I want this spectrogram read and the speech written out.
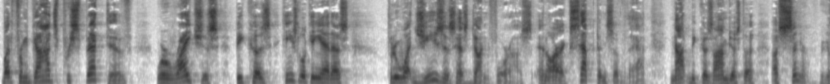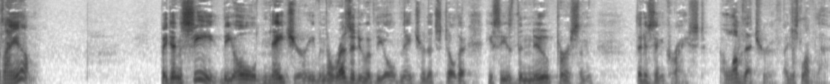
But from God's perspective, we're righteous because He's looking at us through what Jesus has done for us and our acceptance of that, not because I'm just a, a sinner, because I am. They didn't see the old nature, even the residue of the old nature that's still there. He sees the new person that is in Christ. I love that truth. I just love that.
